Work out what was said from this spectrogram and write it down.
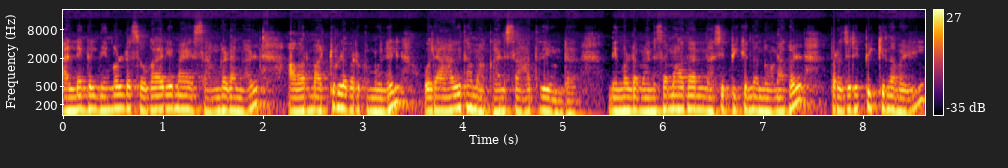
അല്ലെങ്കിൽ നിങ്ങളുടെ സ്വകാര്യമായ സങ്കടങ്ങൾ അവർ മറ്റുള്ളവർക്ക് മുന്നിൽ ഒരായുധമാക്കാൻ സാധ്യതയുണ്ട്. നിങ്ങളുടെ മനസമാധാനം നശിപ്പിക്കുന്ന നുണകൾ പ്രചരിപ്പിക്കുന്ന വഴി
